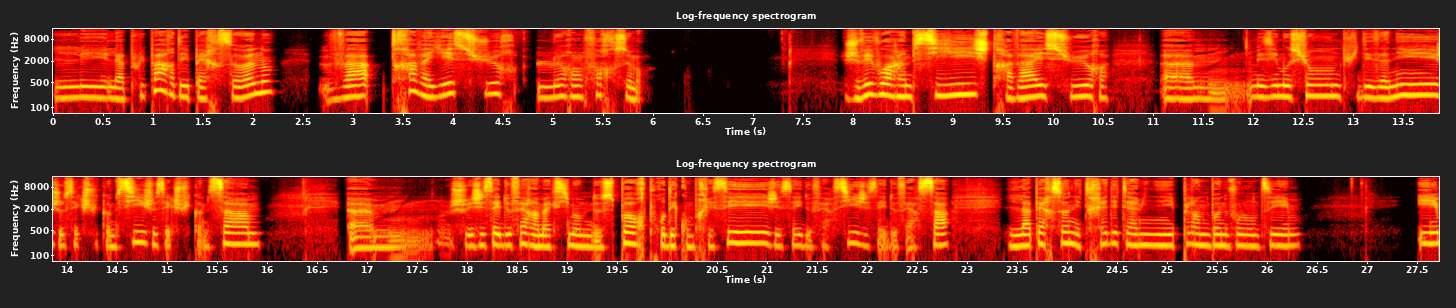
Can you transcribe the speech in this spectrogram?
la plupart des personnes va travailler sur le renforcement je vais voir un psy, je travaille sur euh, mes émotions depuis des années, je sais que je suis comme ci, je sais que je suis comme ça. Euh, j'essaye de faire un maximum de sport pour décompresser, j'essaye de faire ci, j'essaye de faire ça. La personne est très déterminée, plein de bonne volonté et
